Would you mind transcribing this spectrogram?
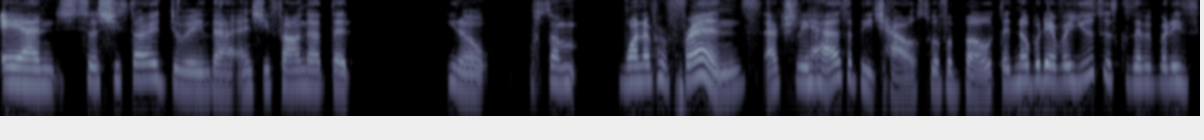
And so she started doing that, and she found out that, you know, some one of her friends actually has a beach house with a boat that nobody ever uses because everybody's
